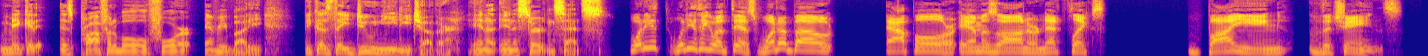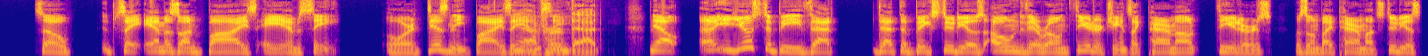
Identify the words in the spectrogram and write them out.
make it as profitable for everybody because they do need each other in a in a certain sense. What do you What do you think about this? What about Apple or Amazon or Netflix buying the chains? So say Amazon buys AMC or Disney buys AMC. Yeah, I've heard that. Now, uh, it used to be that that the big studios owned their own theater chains, like Paramount Theaters was owned by Paramount Studios,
